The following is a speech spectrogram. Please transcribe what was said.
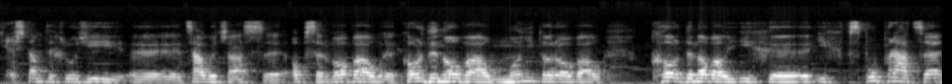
gdzieś tam tych ludzi cały czas obserwował, koordynował, monitorował, koordynował ich, e, ich współpracę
